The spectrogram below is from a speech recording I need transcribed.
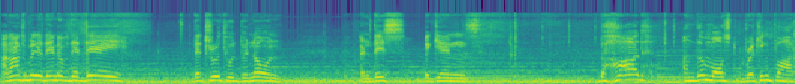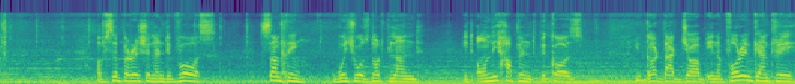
And ultimately, at the end of the day, the truth will be known. And this begins the hard and the most breaking part of separation and divorce. Something which was not planned. It only happened because you got that job in a foreign country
